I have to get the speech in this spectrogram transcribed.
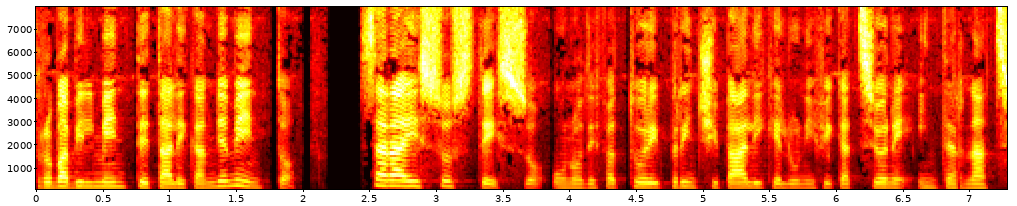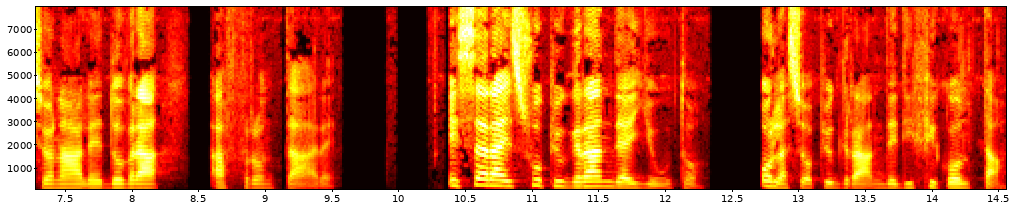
Probabilmente tale cambiamento sarà esso stesso uno dei fattori principali che l'unificazione internazionale dovrà affrontare e sarà il suo più grande aiuto o la sua più grande difficoltà.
